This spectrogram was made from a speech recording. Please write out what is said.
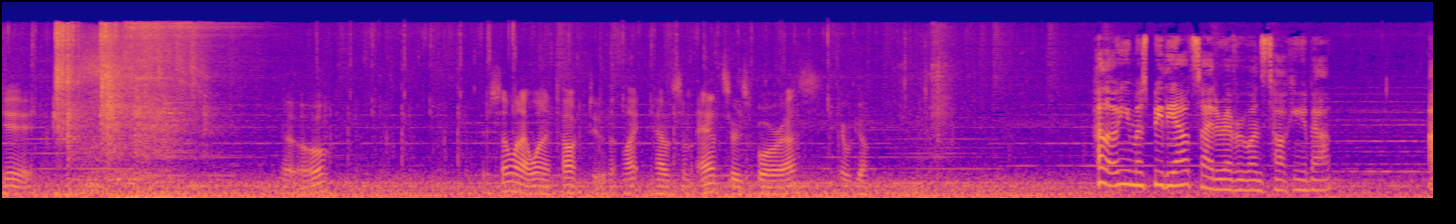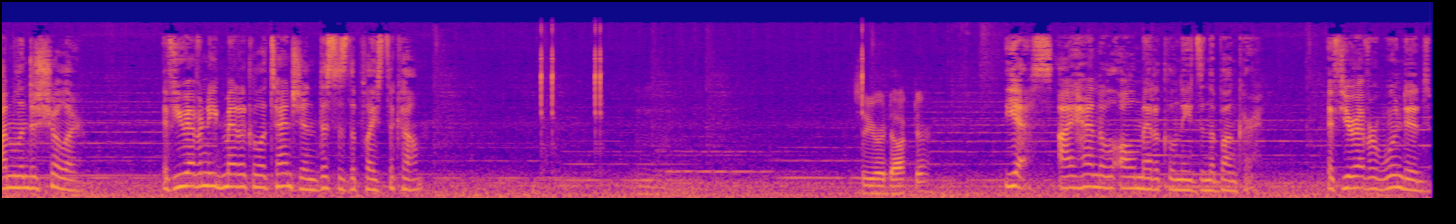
Okay. Uh-oh. There's someone I want to talk to that might have some answers for us. Here we go. hello, you must be the outsider everyone's talking about. I'm Linda Schuller. If you ever need medical attention, this is the place to come. Hmm. So you're a doctor? Yes, I handle all medical needs in the bunker. If you're ever wounded,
